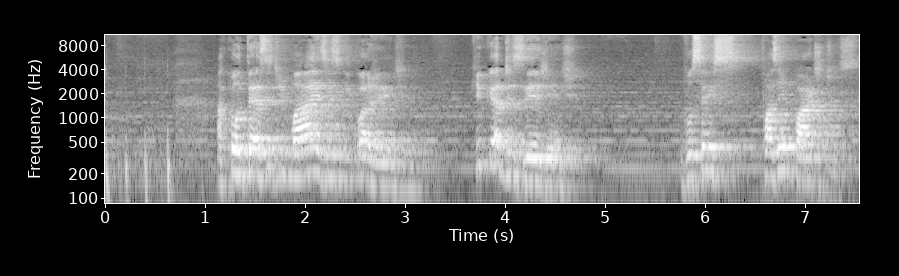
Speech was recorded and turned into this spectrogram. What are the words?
Acontece demais isso aqui com a gente. O que eu quero dizer, gente? Vocês fazem parte disso.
